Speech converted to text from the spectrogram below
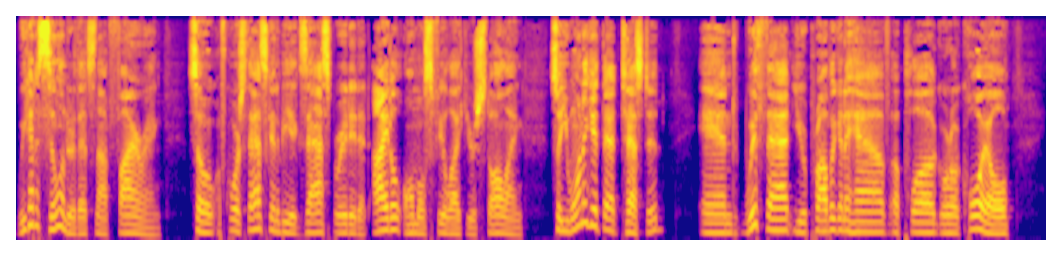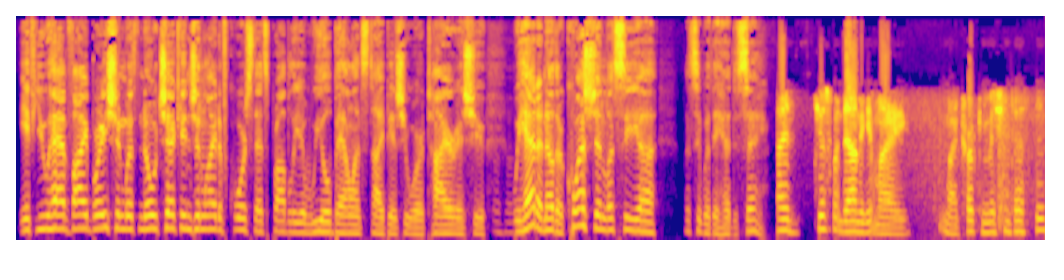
we got a cylinder that's not firing. So of course that's going to be exasperated at idle, almost feel like you're stalling. So you want to get that tested. And with that, you're probably going to have a plug or a coil if you have vibration with no check engine light, of course, that's probably a wheel balance type issue or a tire issue. Mm-hmm. We had another question. Let's see, uh, let's see what they had to say. I just went down to get my, my truck emission tested.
